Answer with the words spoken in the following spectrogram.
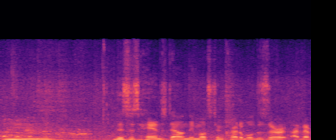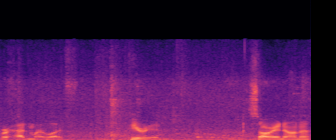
Mm. This is hands down the most incredible dessert I've ever had in my life. Period. Sorry, Nana.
